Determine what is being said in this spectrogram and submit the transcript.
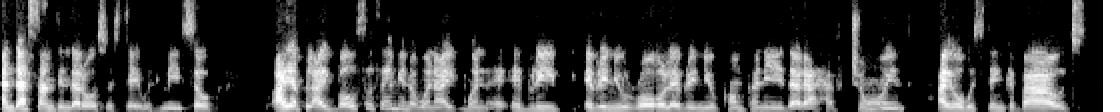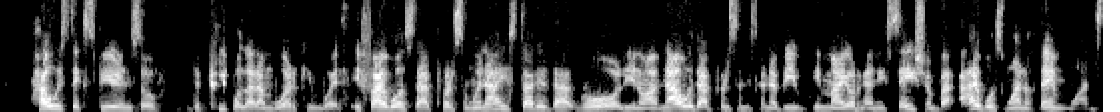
and that's something that also stay with me. So I apply both of them. You know, when I when every every new role, every new company that I have joined, I always think about how is the experience of the people that I'm working with. If I was that person when I started that role, you know, now that person is going to be in my organization, but I was one of them once.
